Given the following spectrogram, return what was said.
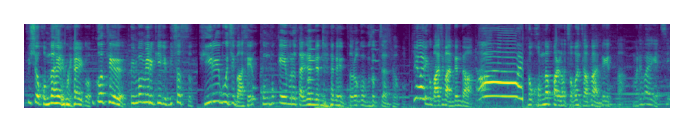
푸셔 겁나 해 뭐야 이거. 스쿼트 윗몸 일으키기 미쳤어. 뒤를 보지 마세요. 공포게임으로 단련된다는 저런 거 무섭지 않다고. 야 이거 맞으면 안 된다. 아저 겁나 빨라. 저건 잡으면 안 되겠다. 한번 해봐야겠지?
